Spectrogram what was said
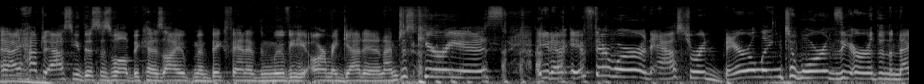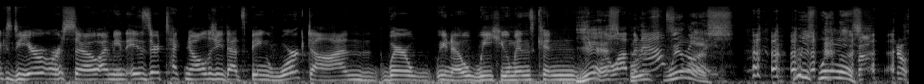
I have to ask you this as well because I'm a big fan of the movie Armageddon, and I'm just curious, you know, if there were an asteroid barreling towards the Earth in the next year or so, I mean, is there technology that's being worked on where, you know, we humans can yes, blow up Bruce an asteroid? Willis. Bruce Willis. Well, you know,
